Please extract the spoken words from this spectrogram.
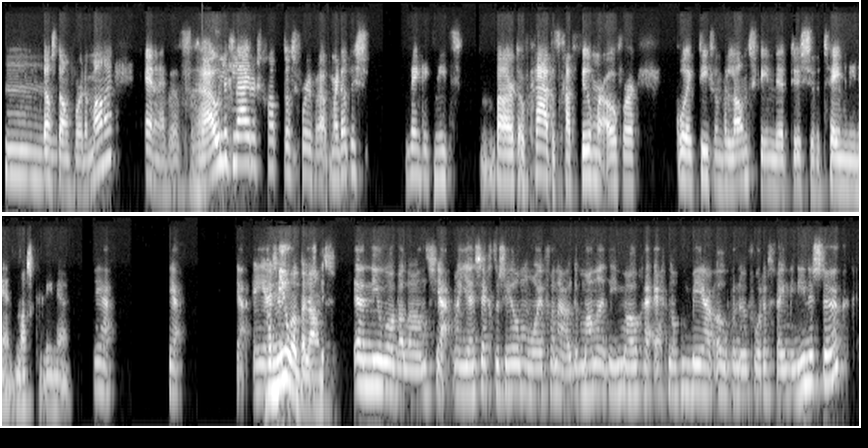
Hmm. Dat is dan voor de mannen. En dan hebben we vrouwelijk leiderschap, dat is voor de vrouw. Maar dat is denk ik niet waar het over gaat. Het gaat veel meer over collectief een balans vinden tussen het feminine en het masculine. Ja, ja. ja. En een nieuwe dus balans. Een nieuwe balans, ja. Want jij zegt dus heel mooi van nou, de mannen die mogen echt nog meer openen voor het feminine stuk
